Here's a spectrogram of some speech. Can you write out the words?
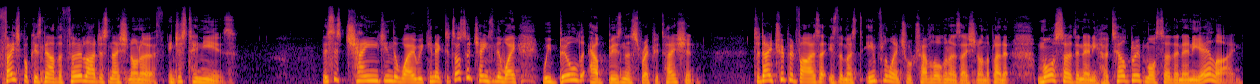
Facebook is now the third largest nation on earth in just 10 years. This is changing the way we connect. It's also changing the way we build our business reputation. Today, TripAdvisor is the most influential travel organisation on the planet, more so than any hotel group, more so than any airline.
